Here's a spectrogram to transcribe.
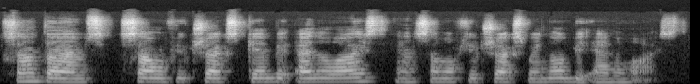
sometimes some of your tracks can be analyzed and some of your tracks may not be analyzed.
